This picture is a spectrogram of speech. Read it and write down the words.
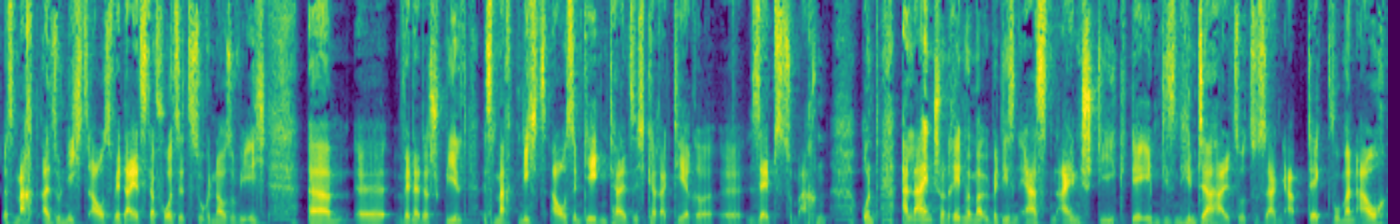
es macht also nichts aus, wer da jetzt davor sitzt, so genauso wie ich, ähm, äh, wenn er das spielt. Es macht nichts aus, im Gegenteil, sich Charaktere äh, selbst zu machen. Und allein schon reden wir mal über diesen ersten Einstieg, der eben diesen Hinterhalt sozusagen abdeckt, wo man auch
